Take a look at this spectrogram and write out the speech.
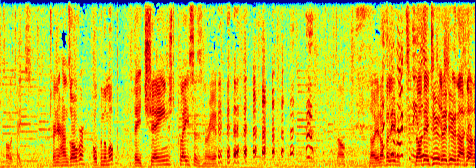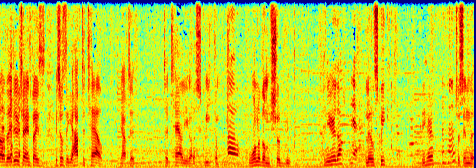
That's all it takes. Turn your hands over, open them up. They changed places, Maria. no, no, you're not believing. back to the no, they do, they do. No, no, no, they do change places. It's just that you have to tell. You have to, to tell. You got to squeak them. Oh. One of them should be. Can you hear that? Yeah. A little squeak. Can you hear it? Uh-huh. Just in the.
